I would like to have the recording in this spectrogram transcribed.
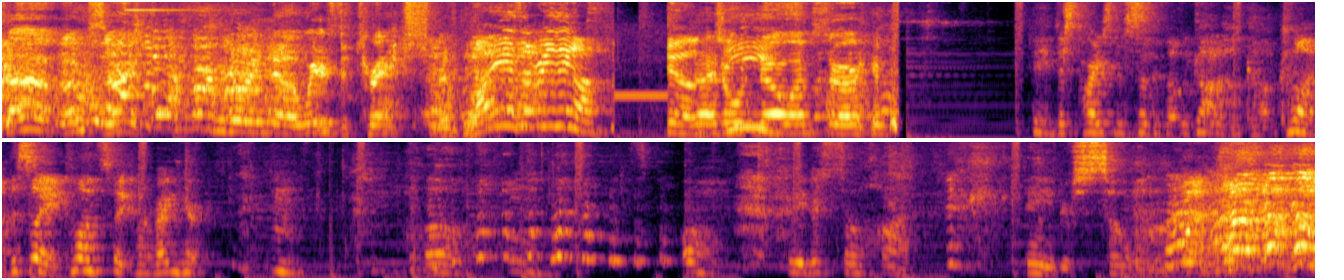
Stop! I'm sorry. We're going, uh, where's the trash? Why is everything a f- joke? I don't Jeez. know, I'm sorry. Babe, this party's been so good, but we gotta hook up. Come on, this way. Come on, this way. Come on, right in here. Mm. Oh, mm. oh, babe, you're so hot. Babe, you're so hot.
